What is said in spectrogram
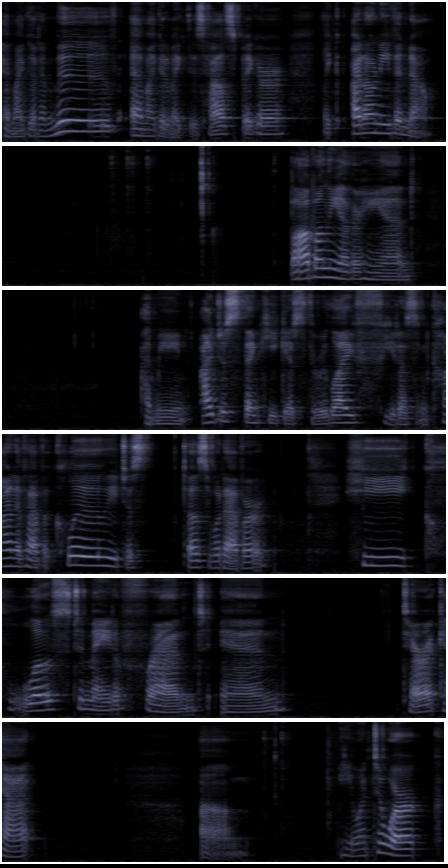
Am I going to move? Am I going to make this house bigger? Like, I don't even know. Bob, on the other hand, I mean, I just think he gets through life. He doesn't kind of have a clue. He just does whatever. He close to made a friend in Terra Cat. Um, he went to work.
